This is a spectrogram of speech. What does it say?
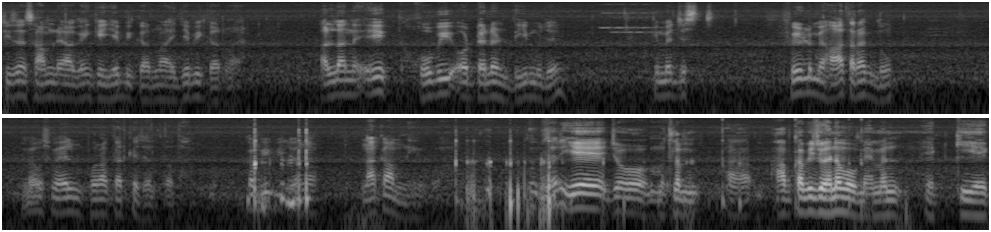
चीज़ें सामने आ गई कि ये भी करना है, ये भी करना है। अल्लाह ने एक खूबी और टैलेंट दी मुझे कि मैं जिस फ़ील्ड में हाथ रख दूँ, मैं उसमें इल्म पूरा करके चलता था। कभी भी जो है ना, नाकाम नहीं हुआ। सर ये जो मतलब आपका भी जो है ना वो मेमन एक की एक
